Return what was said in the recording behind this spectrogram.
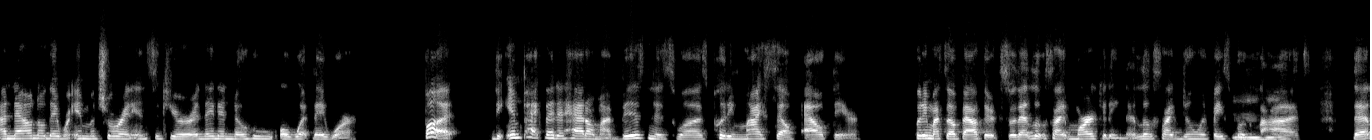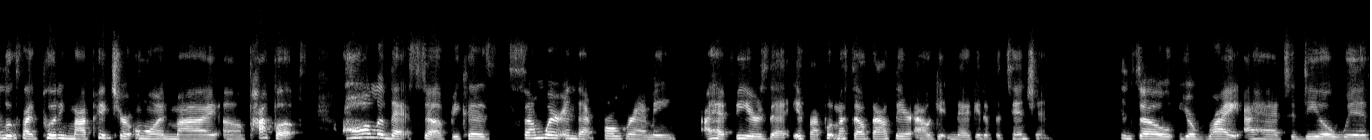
I now know they were immature and insecure and they didn't know who or what they were. But the impact that it had on my business was putting myself out there, putting myself out there. So that looks like marketing, that looks like doing Facebook mm-hmm. Lives, that looks like putting my picture on my uh, pop ups, all of that stuff, because somewhere in that programming, I had fears that if I put myself out there, I'll get negative attention. And so you're right, I had to deal with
